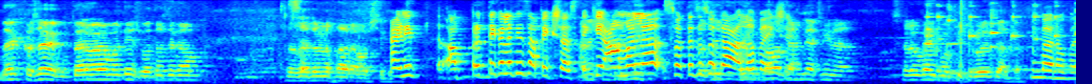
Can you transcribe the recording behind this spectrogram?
नाही कसं आहे उतारवयामध्ये स्वतःचं काम स्वतः करणं फार आवश्यक आहे. आणि प्रत्येकाला तीच अपेक्षा असते आणि की स्वतःची- आम्हाला स्वतःचं स्वतः आलं पाहिजे. जबाबदारी असली ना सर्व काही गोष्टी सुरळीत चालतात बरोबर.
